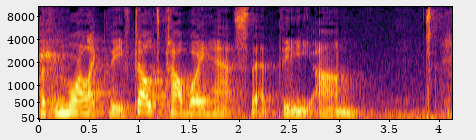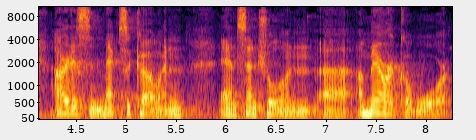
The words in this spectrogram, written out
but more like the felt cowboy hats that the um, artists in Mexico and, and Central and uh, America wore.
